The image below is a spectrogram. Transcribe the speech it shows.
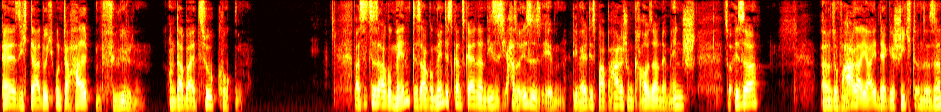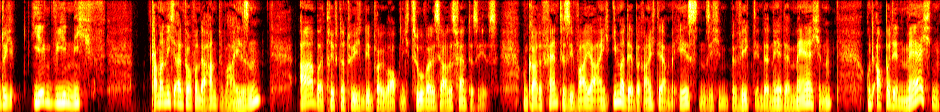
äh, sich dadurch unterhalten fühlen und dabei zugucken. Was ist das Argument? Das Argument ist ganz gerne dann dieses, ja, so ist es eben. Die Welt ist barbarisch und grausam, der Mensch, so ist er. Äh, so war er ja in der Geschichte und das ist natürlich irgendwie nicht, kann man nicht einfach von der Hand weisen, aber trifft natürlich in dem Fall überhaupt nicht zu, weil es ja alles Fantasy ist. Und gerade Fantasy war ja eigentlich immer der Bereich, der am ehesten sich bewegt in der Nähe der Märchen. Und auch bei den Märchen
